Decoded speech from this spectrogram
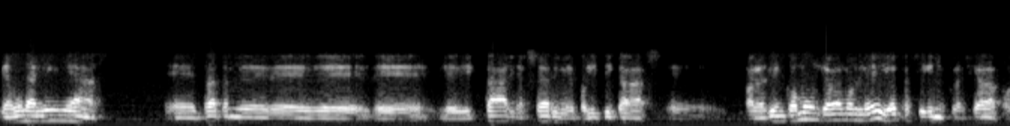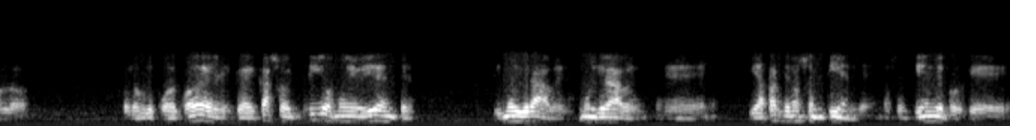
de algunas líneas eh, tratan de, dictar y hacer políticas eh, para el bien común, llamémosle, y otras siguen influenciadas por los los grupos de poder. El, caso del trigo es muy evidente y muy grave, muy grave. Eh, y aparte no se entiende, no se entiende porque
